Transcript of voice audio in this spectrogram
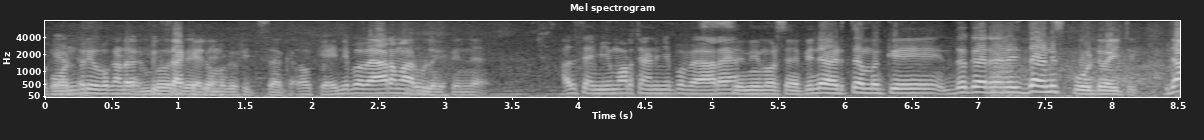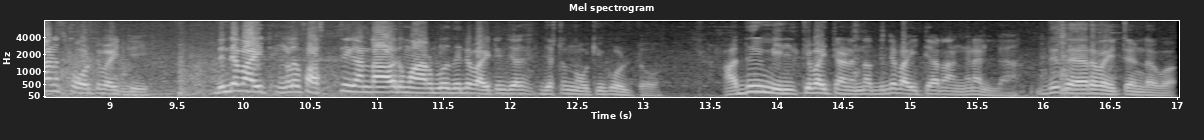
ഓക്കെ എൺപത് രൂപ കണ്ട് ഫിക്സ് നമുക്ക് ഫിക്സ് ആക്കാം. ഓക്കെ വേറെ മാറുള്ളൂ. പിന്നെ അത് സെമി മുറച്ചാണ് ഇനിയിപ്പോ വേറെ സെമി മോർച്ചാണ് പിന്നെ അടുത്ത് നമുക്ക് ഇതൊക്കെ പറഞ്ഞാൽ ഇതാണ് സ്പോട്ട് വൈറ്റ് ഇതാണ് സ്പോട്ട് വൈറ്റ് ഇതിന്റെ വൈറ്റ് നിങ്ങൾ ഫസ്റ്റ് കണ്ട ആ ഒരു മാർബിൾ ഇതിന്റെ വൈറ്റ് ജസ്റ്റ് ഒന്ന് നോക്കിക്കോട്ടോ അത് മിൽക്ക് വൈറ്റ് ആണ് എന്നാൽ അതിന്റെ വൈറ്റ് പറഞ്ഞാൽ അങ്ങനല്ല. ഇത് വേറെ വൈറ്റ് ഉണ്ടാവുക.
